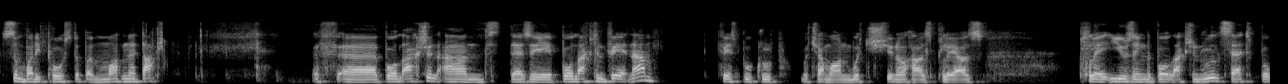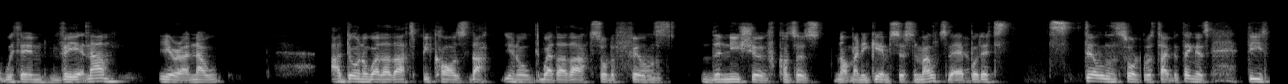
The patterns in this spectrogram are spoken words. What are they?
somebody post up a modern adaptation of uh, Bolt Action, and there's a Bolt Action Vietnam Facebook group which I'm on, which you know has players play using the Bolt Action rule set, but within Vietnam era. Now, I don't know whether that's because that you know whether that sort of fills the niche of because there's not many game system out there, Yeah. but it's still the sort of type of thing is these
